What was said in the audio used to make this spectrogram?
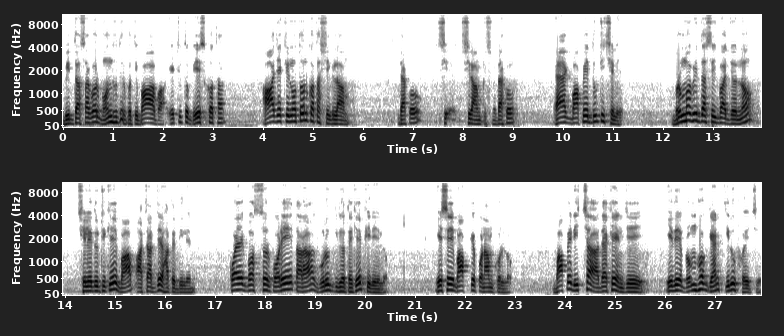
বিদ্যাসাগর বন্ধুদের প্রতি, বাবা, এটি তো বেশ কথা। আজ একটি নতুন কথা শিখলাম। দেখো, শ্রী- শ্রীরামকৃষ্ণ, দেখো, এক বাপের দুটি ছেলে। ব্রহ্মবিদ্যা শিখবার জন্য ছেলে দুটিকে বাপ আচার্যের হাতে দিলেন। কয়েক বৎসর পরে তারা গুরুগৃহ থেকে ফিরে এলো। এসে বাপকে প্রণাম করল। বাপের ইচ্ছা দেখেন যে এদের ব্রহ্মজ্ঞান কীরূপ হয়েছে।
